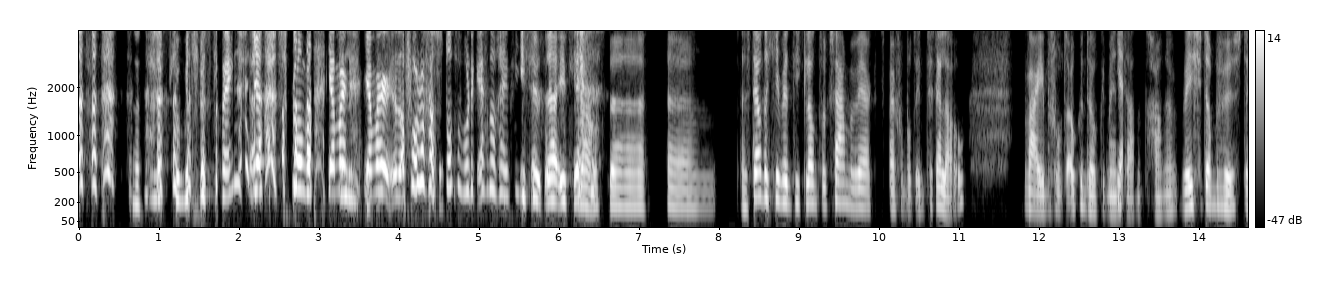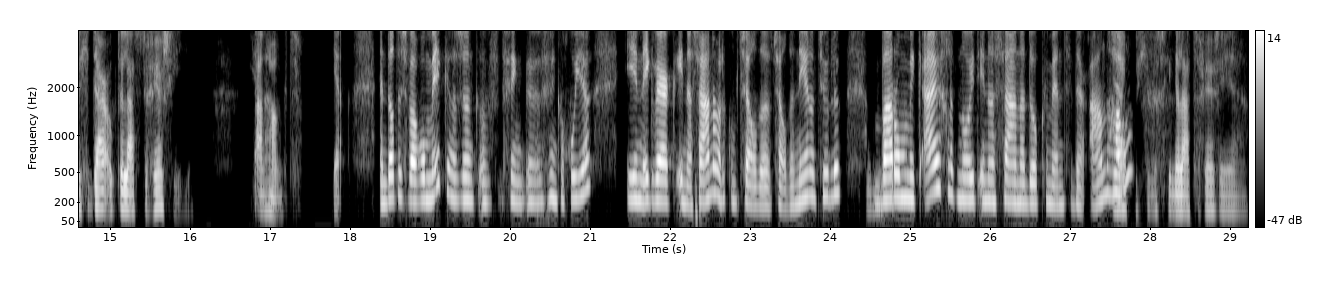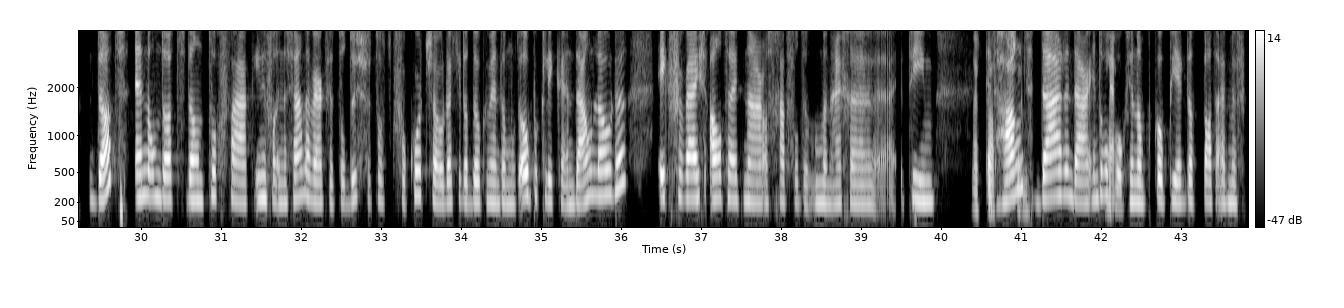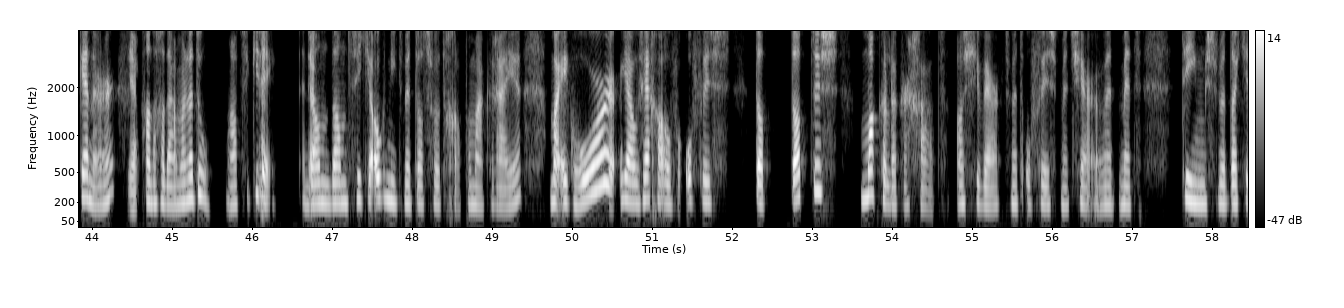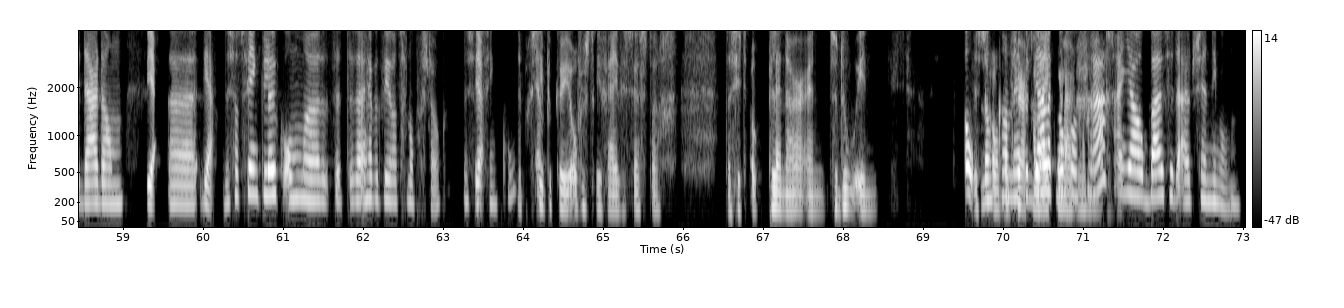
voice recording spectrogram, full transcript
klonk het zo streng? ja, klonk... ja, maar, ja, maar voor we gaan stoppen moet ik echt nog even iets. Iets, ja, iets in ja. hoofd. Uh, um, stel dat je met die klant ook samenwerkt, bijvoorbeeld in Trello, waar je bijvoorbeeld ook een document aan hebt hangen. Wees je dan bewust dat je daar ook de laatste versie aan hangt ja. En dat is waarom ik, dat is een, vind, vind ik een goeie, in, ik werk in Asana, maar dat komt hetzelfde, hetzelfde neer natuurlijk. Mhm. Waarom ik eigenlijk nooit in Asana documenten eraan hang. Ja, misschien de laatste versie, ja. Dat, en omdat dan toch vaak, in ieder geval in Asana werkt het tot, dus, tot voor kort zo, dat je dat document dan moet openklikken en downloaden. Ik verwijs altijd naar, als het gaat bijvoorbeeld om mijn eigen eh, team, het, hangt daar en daar in Dropbox. En dan kopieer ik dat pad uit mijn verkenner. Ja. Ga daar maar naartoe. Hartstikke idee. En dan, dan zit je ook niet met dat soort grappenmakerijen. Maar ik hoor jou zeggen over Office dat dat dus makkelijker gaat als je werkt met Office, met share, met, met Teams, met dat je daar dan. Ja. Uh, ja, dus dat vind ik leuk om. Uh, dat, daar heb ik weer wat van opgestoken. Dus dat vind ik cool. In principe kun je Office 365. Daar zit ook planner en to-do in. Oh, dus dan kan, heb ik dadelijk nog een vraag aan jou buiten de uitzending om.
